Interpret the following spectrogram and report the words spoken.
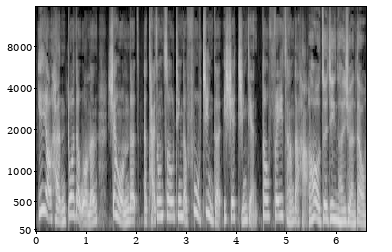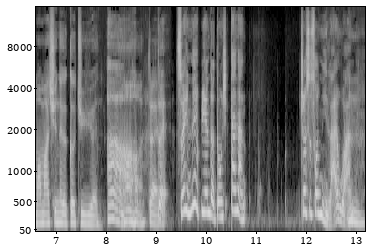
也有很多的我们像我们的呃台中州厅的附近的一些景点都非常的好。然后我最近很喜欢带我妈妈去那个歌剧院啊，啊，对对，所以那边的东西当然就是说你来玩，嗯，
